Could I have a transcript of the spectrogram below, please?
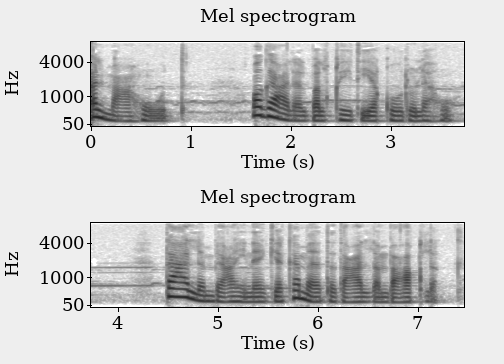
المعهود. وجعل البلقيطي يقول له تعلم بعينيك كما تتعلم بعقلك.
